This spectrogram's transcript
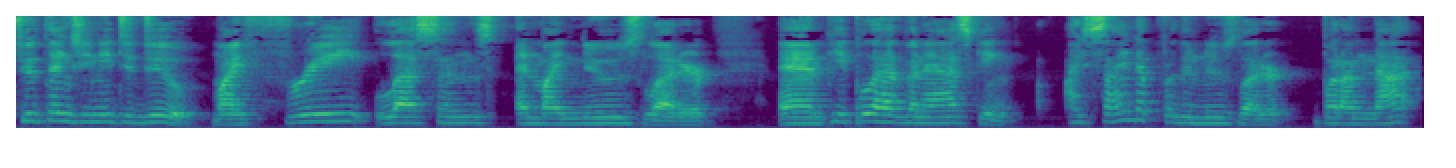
Two things you need to do my free lessons and my newsletter. And people have been asking, I signed up for the newsletter, but I'm not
